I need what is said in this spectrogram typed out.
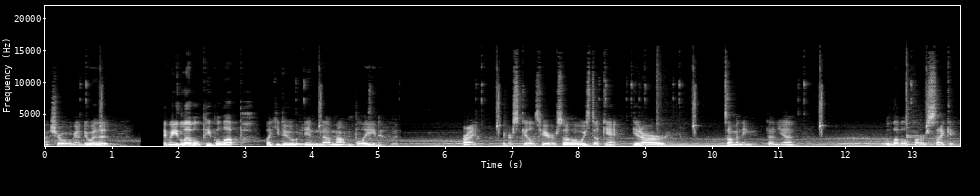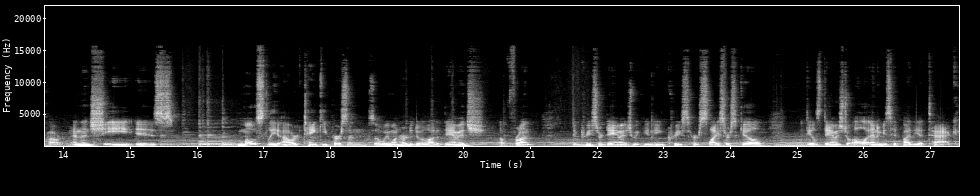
Not sure what we're gonna do with it. I think we level people up like you do in uh, Mount and Blade. All right, check our skills here. So we still can't get our summoning done yet. We'll level of our psychic power. And then she is mostly our tanky person, so we want her to do a lot of damage up front. Increase her damage, we can increase her slicer skill. It deals damage to all enemies hit by the attack.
